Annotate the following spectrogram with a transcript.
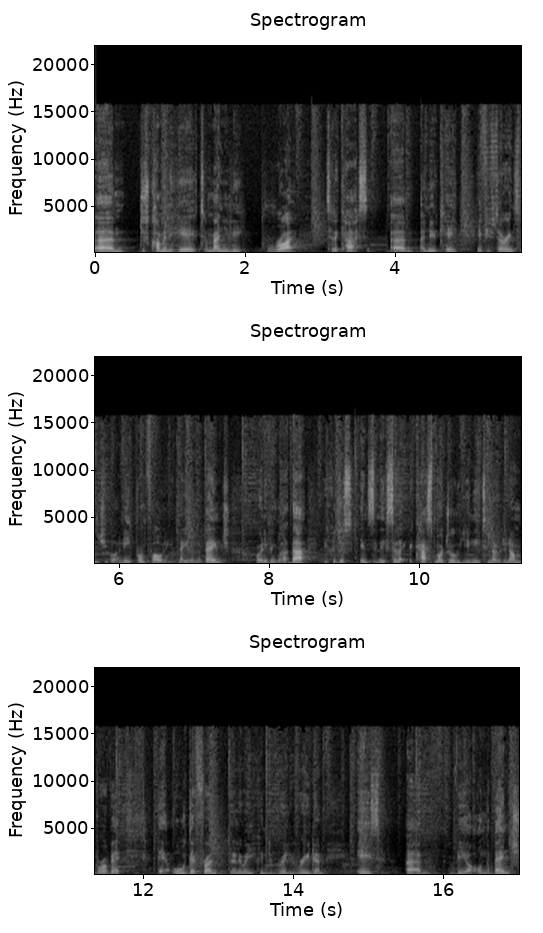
um, just come in here to manually write to the CAS um, a new key. If you, for instance, you've got an EEPROM file that you've made on the bench or anything like that, you can just instantly select the CAS module. You need to know the number of it. They're all different. The only way you can really read them is um, via on the bench.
